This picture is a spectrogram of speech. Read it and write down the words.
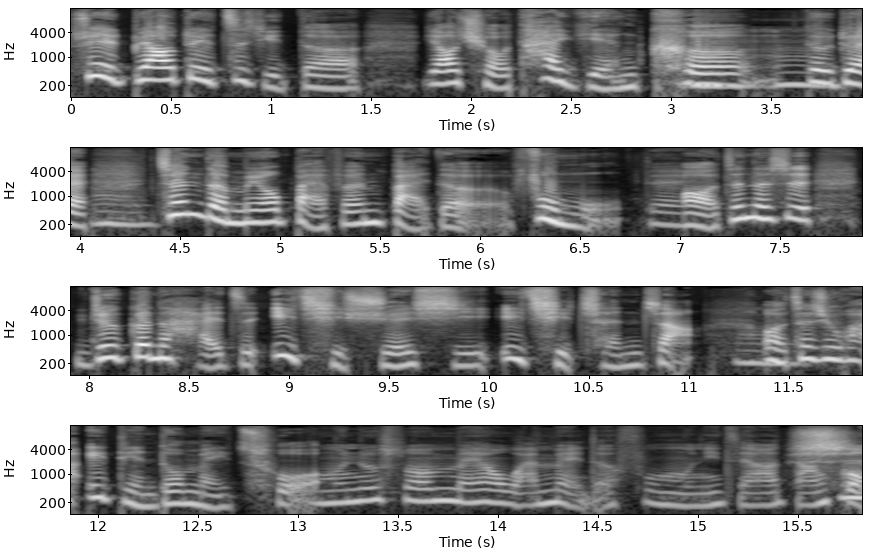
所以不要对自己的要求太严苛，对不对？真的没有百分百的父母，对哦，真的是你就跟着孩子一起学习，一起成长。哦，这句话一点都没错。我们就说没有完美的父母，你只要当够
